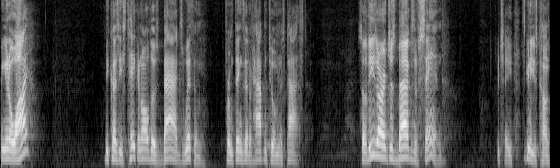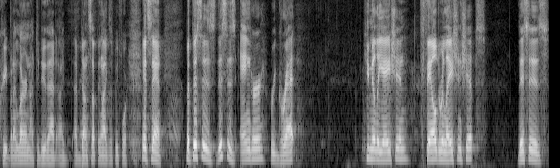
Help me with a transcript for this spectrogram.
But you know why? Because he's taken all those bags with him from things that have happened to him in his past. So these aren't just bags of sand, which I was going to use concrete, but I learned not to do that. I, I've done something like this before. It's sand. But this is, this is anger, regret, humiliation, failed relationships. This is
